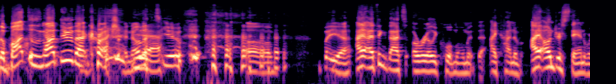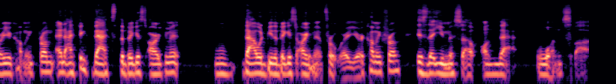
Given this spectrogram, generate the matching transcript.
the bot does not do that, Crush. I know that's you. Um, but yeah, I, I think that's a really cool moment that I kind of I understand where you're coming from, and I think that's the biggest argument. That would be the biggest argument for where you're coming from is that you miss out on that one spot.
